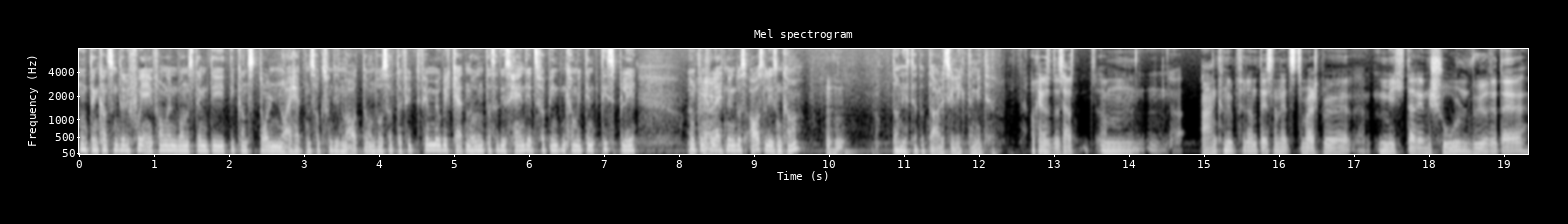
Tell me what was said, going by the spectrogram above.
Und den kannst du natürlich voll einfangen, wenn du dem die, die ganz tollen Neuheiten sagst von diesem Auto und was er dafür für Möglichkeiten hat und dass er das Handy jetzt verbinden kann mit dem Display und okay. dann vielleicht noch irgendwas auslesen kann. Mhm. Dann ist er total selig damit. Okay, also das heißt, ähm, anknüpfe und das dann jetzt zum Beispiel mich darin schulen würde,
